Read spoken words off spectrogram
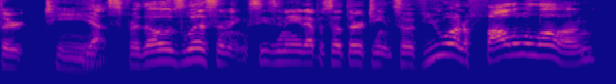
13. Yes, for those listening, season 8, episode 13. So if you want to follow along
